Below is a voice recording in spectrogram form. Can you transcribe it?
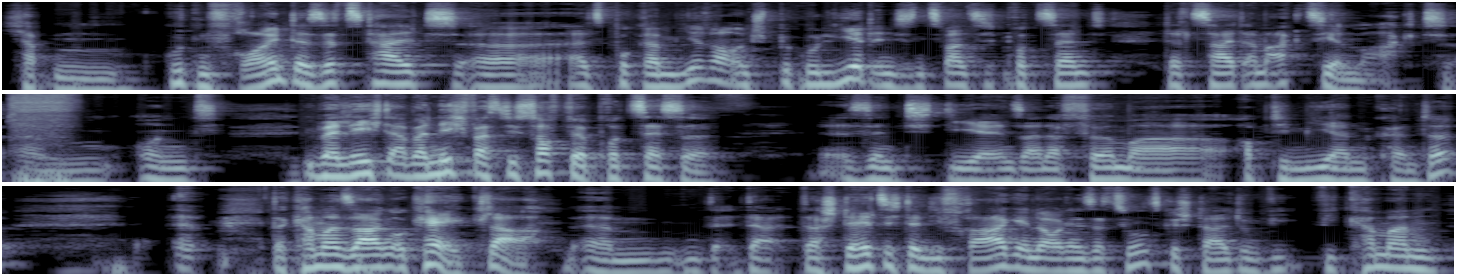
Ich habe einen guten Freund, der sitzt halt äh, als Programmierer und spekuliert in diesen 20 Prozent der Zeit am Aktienmarkt ähm, und überlegt aber nicht, was die Softwareprozesse sind, die er in seiner Firma optimieren könnte. Äh, da kann man sagen, okay, klar, ähm, da, da stellt sich dann die Frage in der Organisationsgestaltung, wie, wie kann man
